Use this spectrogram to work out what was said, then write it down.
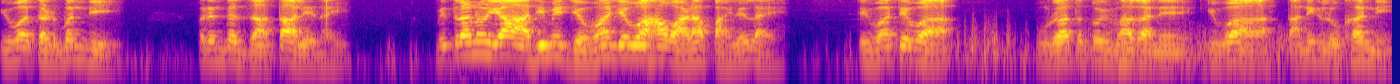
किंवा तटबंदीपर्यंत जाता आले नाही. मित्रांनो याआधी मी जेव्हा जेव्हा हा वाडा पाहिलेला आहे तेव्हा तेव्हा पुरातत्व विभागाने किंवा स्थानिक लोकांनी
